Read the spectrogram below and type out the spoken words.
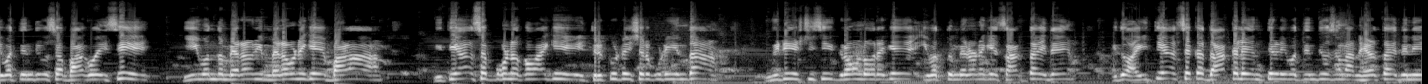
ಇವತ್ತಿನ ದಿವಸ ಭಾಗವಹಿಸಿ ಈ ಒಂದು ಮೆರವಣಿಗೆ ಮೆರವಣಿಗೆ ಬಹಳ ಇತಿಹಾಸ ಪೂರ್ಣಕವಾಗಿ ತ್ರಿಕುಟೇಶ್ವರ ಗುಡಿಯಿಂದ ವಿ ಎಸ್ ಟಿ ಸಿ ಗ್ರೌಂಡ್ವರೆಗೆ ಇವತ್ತು ಮೆರವಣಿಗೆ ಸಾಗ್ತಾ ಇದೆ. ಇದು ಐತಿಹಾಸಿಕ ದಾಖಲೆ ಅಂತೇಳಿ ಇವತ್ತಿನ ದಿವಸ ನಾನು ಹೇಳ್ತಾ ಇದ್ದೀನಿ.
